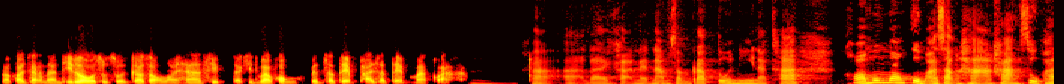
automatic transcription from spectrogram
แล้วก็จากนั้นที่โลสุดๆก็สองร้อยห้าสิบแต่คิดว่าคงเป็นสเต็ปภายสเต็ปมากกว่าครับค่ะอ่าได้ค่ะ แนะนำสำหรับตัวนี้นะคะ ขอมุมมองกลุ่มอสังหาค่ะ สุภา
